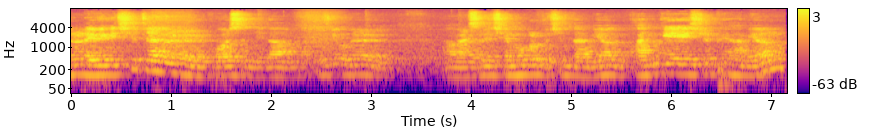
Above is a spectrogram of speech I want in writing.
오늘 레위기 7장을 보았습니다. 굳이 오늘 아, 말씀의 제목을 붙인다면 관계에 실패하면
